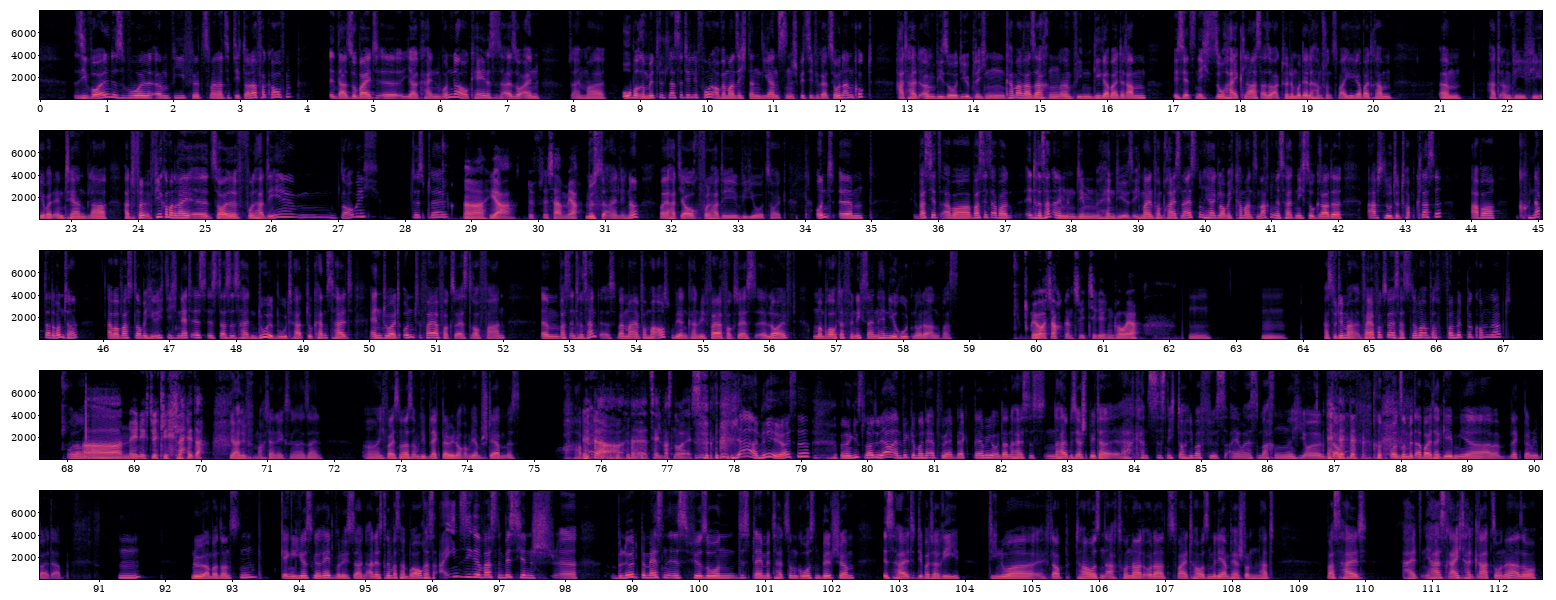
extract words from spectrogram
sie wollen das wohl irgendwie für 270 Dollar verkaufen. Da soweit äh, ja kein Wunder. Okay, das ist also ein, sag ich mal, obere Mittelklasse-Telefon. Auch wenn man sich dann die ganzen Spezifikationen anguckt, hat halt irgendwie so die üblichen Kamerasachen, irgendwie ein Gigabyte RAM, ist jetzt nicht so High Class. Also aktuelle Modelle haben schon zwei Gigabyte RAM. Ähm, hat irgendwie 4 GB intern, bla, hat 4,3 äh, Zoll Full HD, glaube ich, Display. Äh, ja, dürfte es haben, ja. Müsste eigentlich, ne? Weil er hat ja auch Full HD Videozeug. Und ähm, was jetzt aber, was jetzt aber interessant an dem, dem Handy ist, ich meine, vom Preis-Leistung her, glaube ich, kann man es machen, ist halt nicht so gerade absolute Top-Klasse, aber knapp darunter. Aber was, glaube ich, richtig nett ist, ist, dass es halt ein Dual-Boot hat. Du kannst halt Android und Firefox OS drauf fahren. Ähm, was interessant ist, weil man einfach mal ausprobieren kann, wie Firefox OS äh, läuft. Und man braucht dafür nicht sein Handy routen oder irgendwas. Ja, ist auch ganz witzig irgendwo, ja. Hm. Hm. Hast du dir mal, Firefox OS, hast du da mal was von mitbekommen gehabt? Oder? Ah, nee, nicht wirklich, leider. Ja, die macht ja nichts, kann ja sein. Äh, ich weiß nur, dass irgendwie Blackberry doch irgendwie am Sterben ist. Hab ich ja, erzähl was Neues. ja, nee, weißt du? Und dann gibt's Leute, ja, entwickel mal eine App für Blackberry und dann heißt es ein halbes Jahr später, ja, kannst du es nicht doch lieber fürs iOS machen? Ich äh, glaube, unsere Mitarbeiter geben ihr Blackberry bald ab. Hm. Nö, aber ansonsten gängiges Gerät, würde ich sagen. Alles drin, was man braucht. Das Einzige, was ein bisschen äh, blöd bemessen ist für so ein Display mit halt so einem großen Bildschirm, ist halt die Batterie die nur, ich glaube, 1800 oder 2000 Milliampere-Stunden hat, was halt, halt, ja, es reicht halt gerade so, ne? Also,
